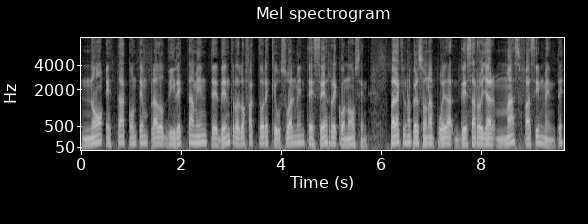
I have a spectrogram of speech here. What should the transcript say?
no está contemplado directamente dentro de los factores que usualmente se reconocen para que una persona pueda desarrollar más fácilmente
